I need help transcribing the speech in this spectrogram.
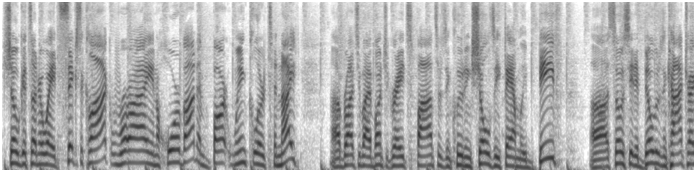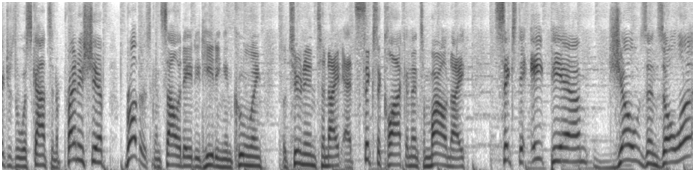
Show gets underway at six o'clock. Ryan Horvat and Bart Winkler tonight. Uh, brought to you by a bunch of great sponsors, including Schulze Family Beef, uh, Associated Builders and Contractors of Wisconsin Apprenticeship, Brothers Consolidated Heating and Cooling. So tune in tonight at 6 o'clock and then tomorrow night, 6 to 8 p.m. Joe Zanzola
